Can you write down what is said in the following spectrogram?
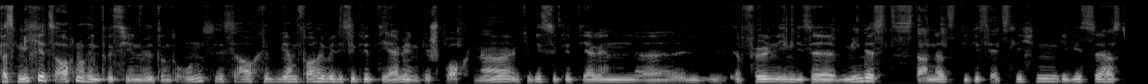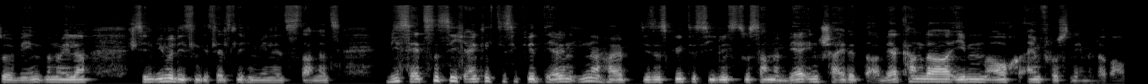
Was mich jetzt auch noch interessieren wird und uns ist auch, wir haben vorher über diese Kriterien gesprochen. Ne? Gewisse Kriterien äh, erfüllen eben diese Mindeststandards, die gesetzlichen. Gewisse, hast du erwähnt, Manuela, sind über diesen gesetzlichen Mindeststandards. Wie setzen sich eigentlich diese Kriterien innerhalb dieses Gütesiegels zusammen? Wer entscheidet da? Wer kann da eben auch Einfluss nehmen darauf?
